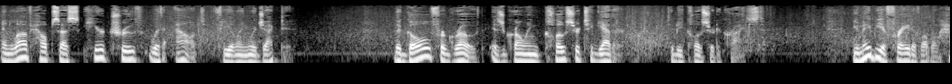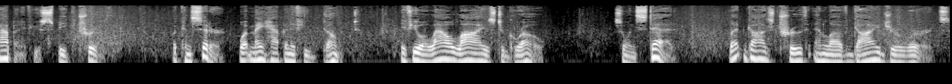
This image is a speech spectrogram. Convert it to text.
and love helps us hear truth without feeling rejected. The goal for growth is growing closer together to be closer to Christ. You may be afraid of what will happen if you speak truth, but consider what may happen if you don't, if you allow lies to grow. So instead, let God's truth and love guide your words.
